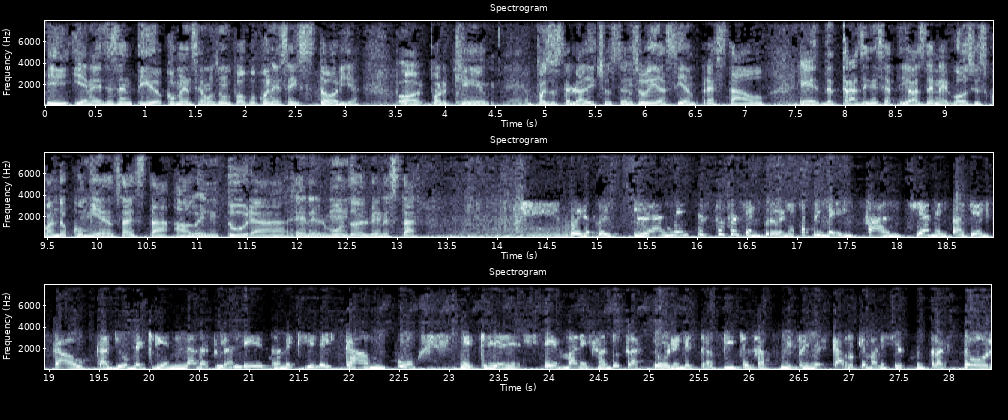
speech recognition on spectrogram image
Y, en ese sentido, comencemos un poco con esa historia, porque, eh, pues usted lo ha dicho, usted en su vida siempre ha estado eh, detrás de iniciativas de negocios. ¿Cuándo comienza esta aventura en el mundo del bienestar? Bueno, pues realmente esto se sembró en esa primera infancia en el Valle del Cauca. Yo me crié en la naturaleza, me crié en el campo, me crié eh, manejando tractor en el trapiche, o sea, mi primer carro que manejé fue un tractor.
